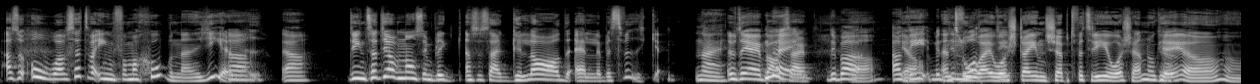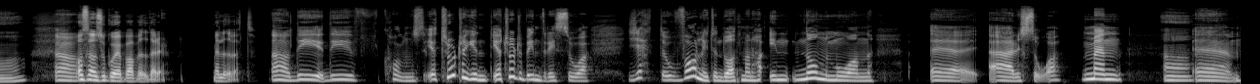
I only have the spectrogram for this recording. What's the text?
alltså, oavsett vad informationen ger Ja, mig. ja. Det är inte så att jag någonsin blir alltså, så glad eller besviken. Nej. Utan jag är bara Nej, så här, det är bara, ja, ja, ja, det, en det tvåa i Årsta inköpt för tre år sedan, okej ja. Ja, Ja. Och sen så går jag bara vidare med livet. Ja det, är- det är ju konstigt. Jag tror, typ jag tror typ inte det är så jätteovanligt ändå att man har, i någon mån eh, är så. Men eh,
